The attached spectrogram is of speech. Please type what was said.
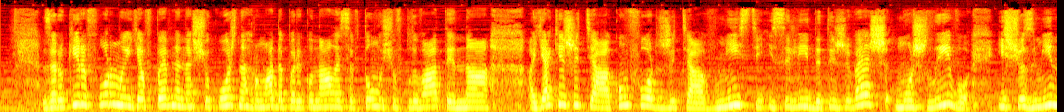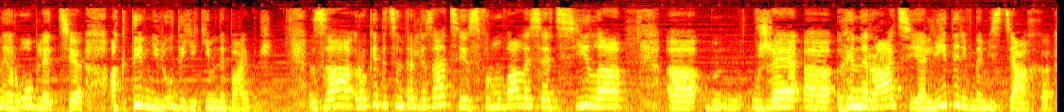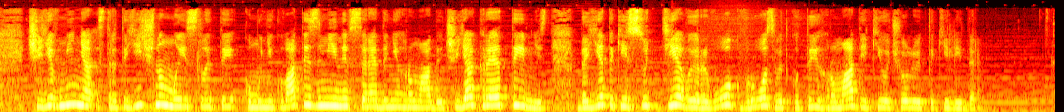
За роки реформи я впевнена, що кожна громада переконалася в тому, що впливати на якість життя, комфорт життя в місті і селі, де ти живеш, можливо, і що зміни роблять активні люди, яким не байдуже. За роки децентралізації сформувалася ціла е, уже е, генерація лідерів на місцях, чиє вміння стратегічно мислити, комунікувати зміни всередині громади, чия креативність дає такий суттєвий ривок в розвитку тих громад, які очолюють такі лідери.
